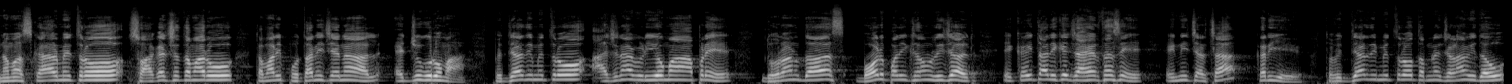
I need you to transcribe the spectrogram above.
નમસ્કાર મિત્રો, સ્વાગત છે તમારું તમારી પોતાની ચેનલ એજ્યુગુરુમાં. વિદ્યાર્થી મિત્રો, આજના વિડીયોમાં આપણે ધોરણ દસ બોર્ડ પરીક્ષાનું રિઝલ્ટ એ કઈ તારીખે જાહેર થશે એની ચર્ચા કરીએ. તો વિદ્યાર્થી મિત્રો, તમને જણાવી દઉં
